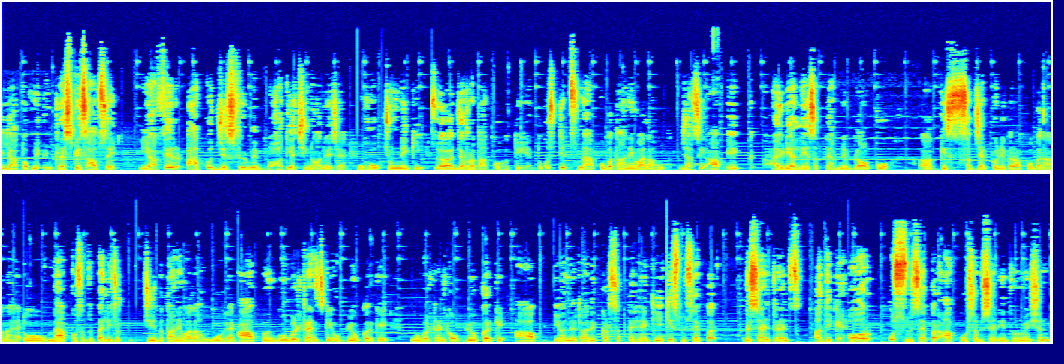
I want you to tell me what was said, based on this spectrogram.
या तो अपने इंटरेस्ट के हिसाब से या फिर आपको जिस फ़ील्ड में बहुत ही अच्छी नॉलेज है वो चुनने की ज़रूरत आपको होती है। तो कुछ टिप्स मैं आपको बताने वाला हूँ जहाँ से आप एक आइडिया ले सकते हैं अपने ब्लॉग को आ, किस सब्जेक्ट को लेकर आपको बनाना है। तो मैं आपको सबसे पहली जो चीज़ बताने वाला हूँ वो है आप गूगल ट्रेंड्स के उपयोग करके गूगल ट्रेंड का उपयोग करके आप यह निर्धारित कर सकते हैं कि किस विषय पर रिसेंट ट्रेंड्स अधिक है। और उस विषय पर आपको सफिशियंट इन्फॉर्मेशन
